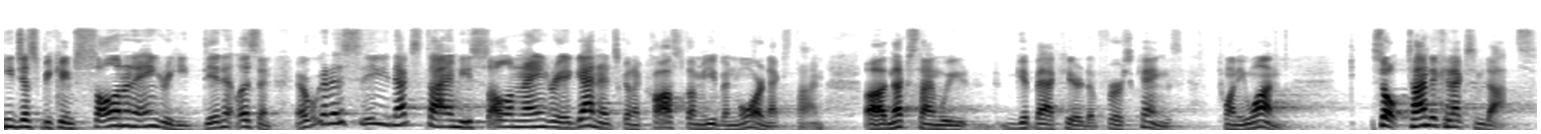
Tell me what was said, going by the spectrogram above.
He just became sullen and angry. He didn't listen. And we're going to see next time he's sullen and angry again. it's going to cost them even more next time. Uh, next time we get back here to 1 Kings 21. So, time to connect some dots.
